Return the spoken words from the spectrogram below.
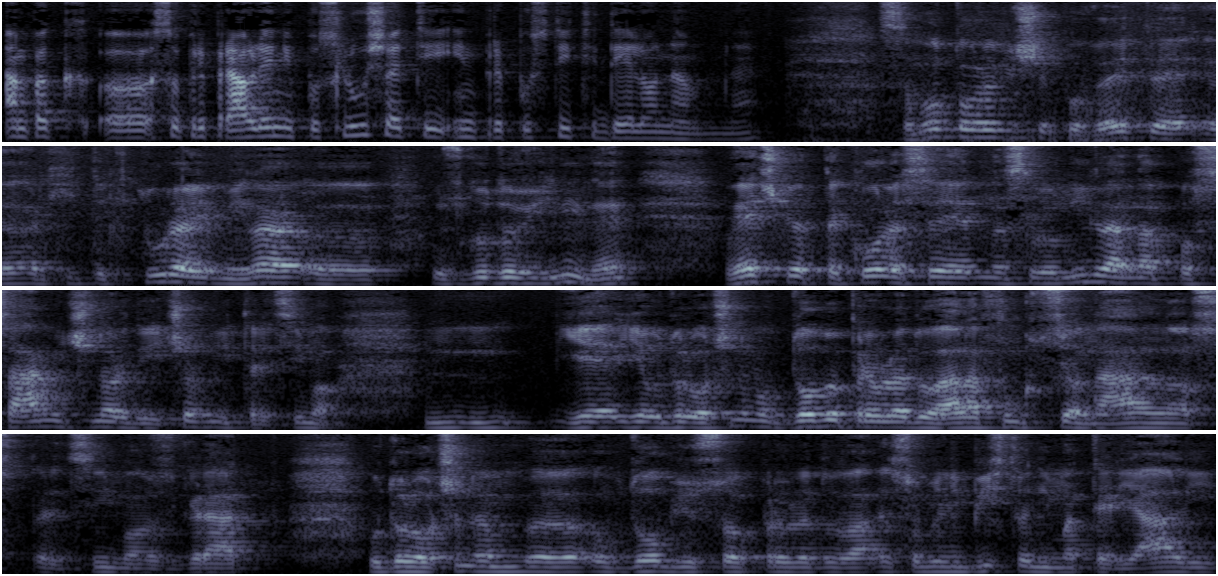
ampak uh, so pripravljeni poslušati in prepustiti delo nam. Ne. Samo to, da mi še povejte, eh, arhitektura je imela uh, v zgodovini, ne, večkrat tako, da se je naslonila na posamično rdečo nit, recimo je, je v določenem obdobju prevladovala funkcionalnost, recimo zgrad, v določenem uh, obdobju so, so bili bistveni materijali,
